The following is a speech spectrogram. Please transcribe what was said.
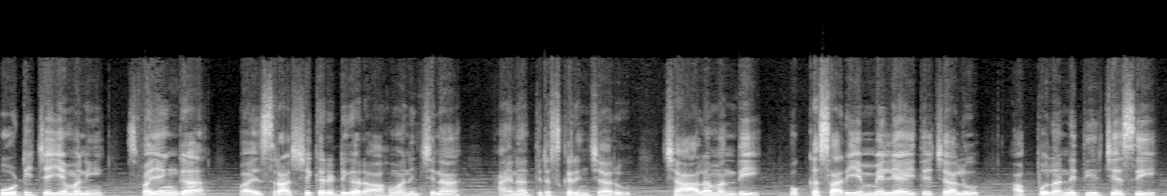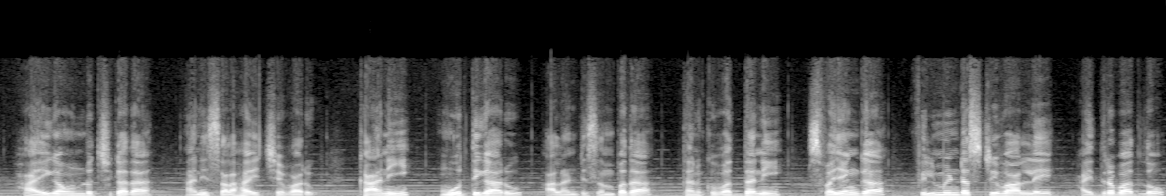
పోటీ చేయమని స్వయంగా వైఎస్ రాజశేఖర రెడ్డి గారు ఆహ్వానించినా ఆయన తిరస్కరించారు. చాలామంది ఒక్కసారి ఎమ్మెల్యే అయితే చాలు అప్పులన్నీ తీర్చేసి హాయిగా ఉండొచ్చు కదా అని సలహా ఇచ్చేవారు. కానీ మూర్తి గారు అలాంటి సంపద తనకు వద్దని స్వయంగా ఫిల్మ్ ఇండస్ట్రీ వాళ్ళే హైదరాబాద్లో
